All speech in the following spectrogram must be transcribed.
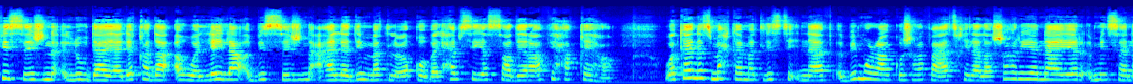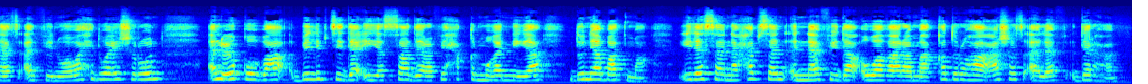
في السجن الوداية لقضاء أول ليلة بالسجن على ذمة العقوبة الحبسية الصادرة في حقها. وكانت محكمة الاستئناف بمراكش رفعت خلال شهر يناير من سنة 2021 العقوبة بالابتدائية الصادرة في حق المغنية دنيا باطمة إلى سنة حبسا نافذة وغرامة قدرها عشرة آلاف درهم.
